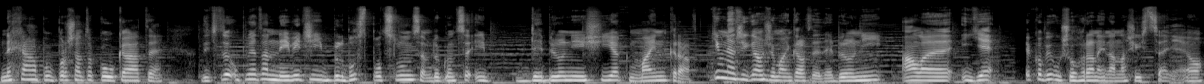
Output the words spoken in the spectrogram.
Nechápu, proč na to koukáte. Teď to je úplně ta největší blbost pod sluncem, dokonce i debilnější jak Minecraft. Tím neříkám, že Minecraft je debilní, ale je jakoby už ohraný na naší scéně, jo.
